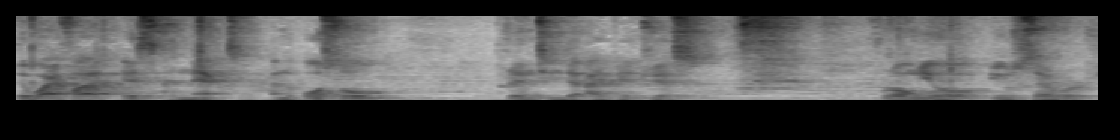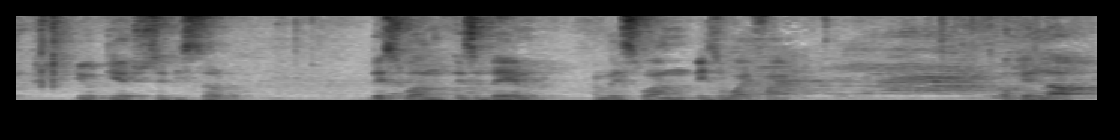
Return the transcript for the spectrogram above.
the Wi-Fi is connected and also printing the IP address from your, your server, your DHCP server. This one is LAN and this one is Wi-Fi. Okay, now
